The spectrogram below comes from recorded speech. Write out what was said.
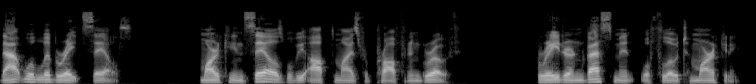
that will liberate sales. Marketing and sales will be optimized for profit and growth. Greater investment will flow to marketing.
